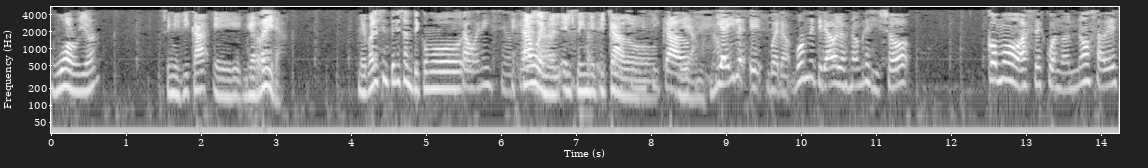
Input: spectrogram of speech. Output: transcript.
Warrior, significa eh, guerrera. Me parece interesante como... Está buenísimo. Está claro. bueno el, el significado. El significado. digamos, ¿no? Y ahí, eh, bueno, vos me tirabas los nombres y yo, ¿cómo haces cuando no sabes?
